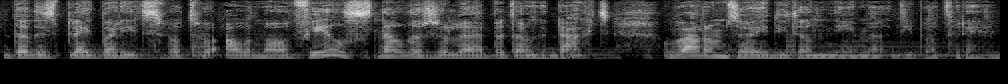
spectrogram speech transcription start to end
Dat is blijkbaar iets wat we allemaal veel sneller zullen hebben dan gedacht. Waarom zou je die dan nemen, die batterij?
